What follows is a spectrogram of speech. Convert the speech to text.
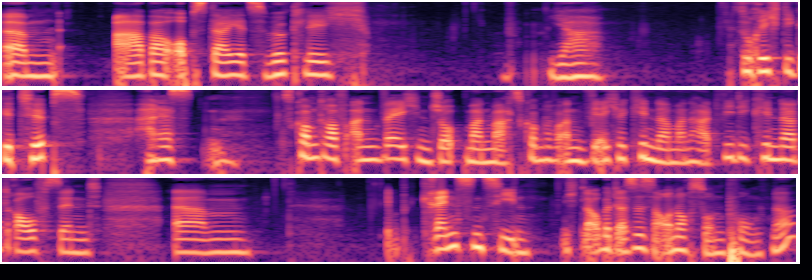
Ähm, aber ob es da jetzt wirklich, ja, so richtige Tipps, ah, das es kommt darauf an, welchen Job man macht. Es kommt darauf an, welche Kinder man hat, wie die Kinder drauf sind. Ähm, Grenzen ziehen. Ich glaube, das ist auch noch so ein Punkt. Ne?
